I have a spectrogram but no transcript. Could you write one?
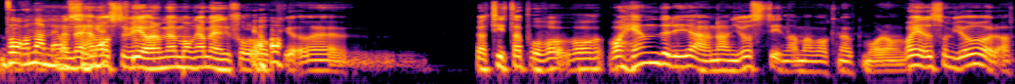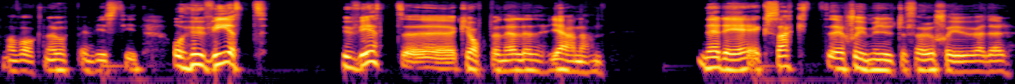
vana med Men att det här se. måste vi göra med många människor Ja. och eh, för att titta på vad, vad, vad händer i hjärnan just innan man vaknar upp på morgonen? Vad är det som gör att man vaknar upp en viss tid? Och hur vet, hur vet eh, kroppen eller hjärnan när det är exakt eh, sju minuter före sju eller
